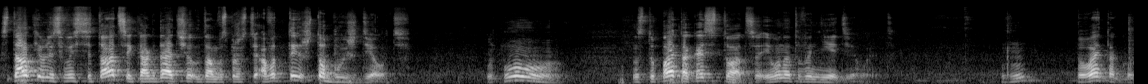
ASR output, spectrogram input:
Сталкивались вы с ситуацией, когда там, вы спросите, а вот ты что будешь делать? О, наступает такая ситуация, и он этого не делает. Мгм. Бывает такое?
